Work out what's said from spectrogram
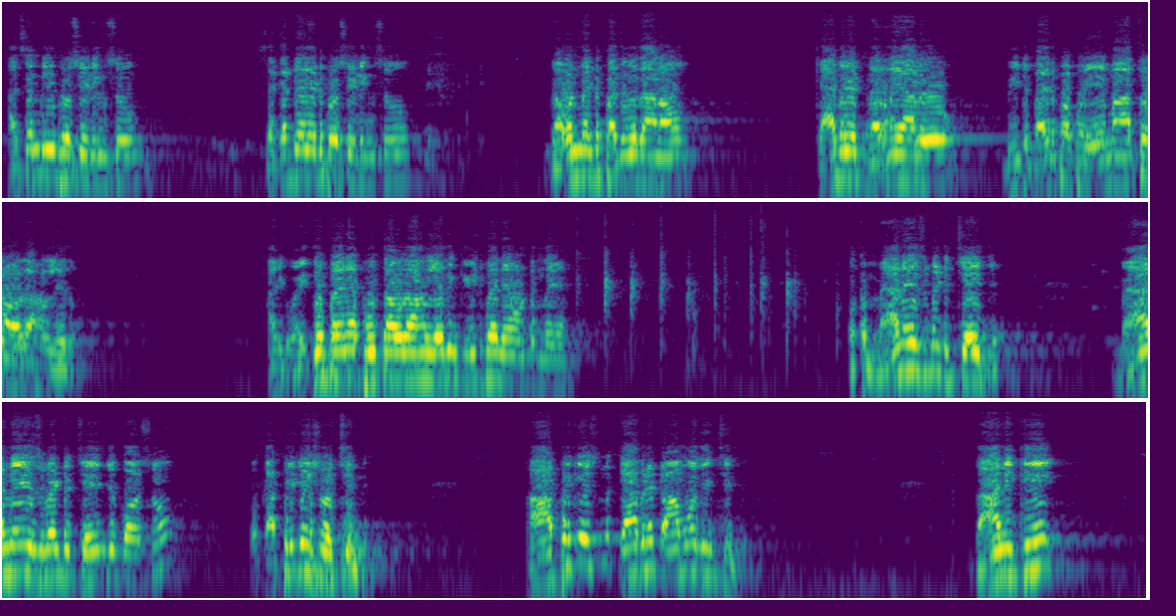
assembly proceedings secretariat proceedings government పది విధానం కేబినెట్ నిర్ణయాలు వీటిపైన పాపం ఏమాత్రం అవగాహన లేదు. ఆయనకి వైద్యం పైన పూర్తి అవగాహన లేదు ఇంక వీటిపైన ఏముంటుంది? ఒక మేనేజ్మెంట్ చేంజ్. మేనేజ్మెంట్ చేంజ్ కోసం ఒక అప్లికేషన్ వచ్చింది. ఆ అప్లికేషన్ కేబినెట్ ఆమోదించింది. దానికి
